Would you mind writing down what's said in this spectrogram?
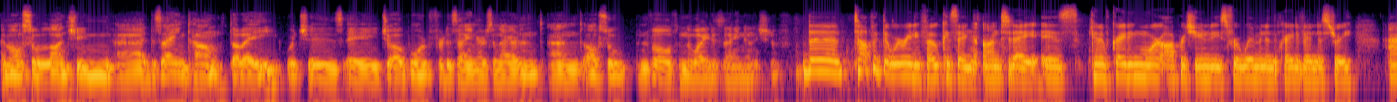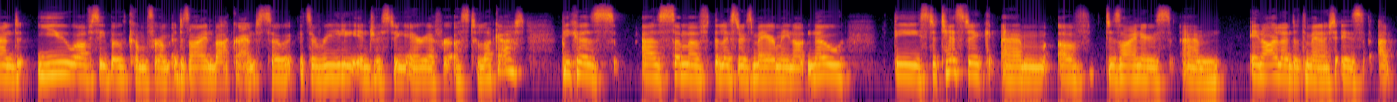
I'm also launching uh, designtalent.ie, which is a job board for designers in Ireland and also involved in the Why Design initiative. The topic that we're really focusing on today is kind of creating more opportunities for women in the creative industry. And you obviously both come from a design background, so it's a really interesting area for us to look at because, as some of the listeners may or may not know, the statistic um, of designers um, in Ireland at the minute is at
